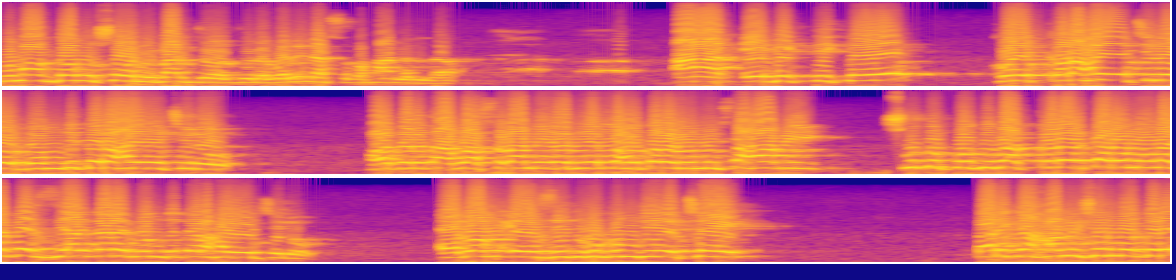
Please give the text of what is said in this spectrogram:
তোমার ধ্বংস অনিবার্য জুড়ে বলি না, সুবহানাল্লাহ। আর এই ব্যক্তিকে কয়েদ করা হয়েছিল, বন্দী করা হয়েছিল। হযরত আবু আসলামী রাদিয়াল্লাহু তাআলা রুমি সাহাবী শুধু প্রতিবাদ করার কারণে ওনাকে জিয়ারগারে বন্দী করা হয়েছিল। এবং এই জিদ হুকুম দিয়েছে তারিকা হামিশের মধ্যে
